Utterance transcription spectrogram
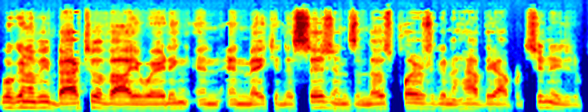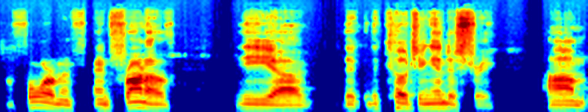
we're going to be back to evaluating and, and making decisions. And those players are going to have the opportunity to perform in, in front of the, uh, the, the coaching industry. Um,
